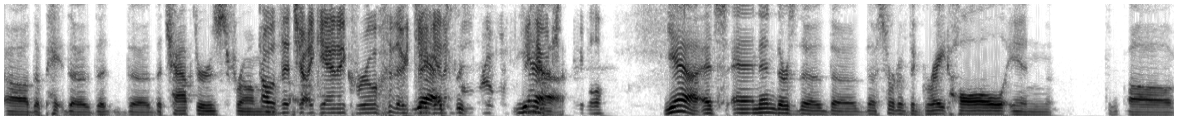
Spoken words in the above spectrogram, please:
uh, the, pa- the the the the chapters from. oh the gigantic room, the gigantic Yeah, it's the- room. yeah. Yeah, it's and then there's the the the sort of the great hall in uh,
